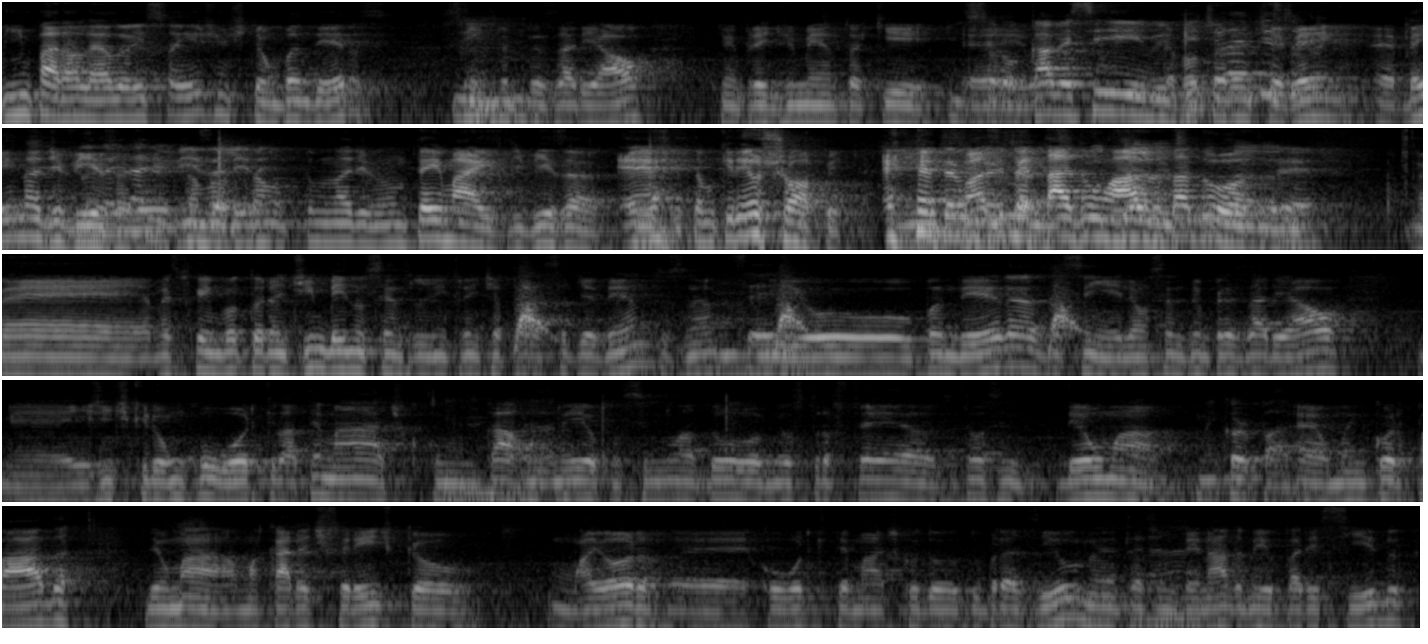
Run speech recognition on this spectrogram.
Em paralelo a isso aí, a gente tem o Bandeiras, centro empresarial, tem um empreendimento aqui. Em é, Sorocaba, esse é, vídeo é Votorantim, é visto... bem, é bem na divisa, Bem na ali. divisa Tamo- ali, né? tamo- tamo na divisa, não tem mais divisa. É. Estamos que nem o shopping. tamo Quase metade de um lado, metade do outro. disputando. É, mas fica em Votorantim, bem no centro, ali em frente à praça de eventos, né? Sei. E o Bandeiras, assim, ele é um centro empresarial, É, e a gente criou um co-work lá temático, com um carro Cara. meu, com simulador, meus troféus. Então, assim, deu uma, Uma encorpada. é, uma encorpada, deu uma, uma cara diferente, porque é o maior é, co-work temático do, do Brasil, né? Então, assim, não tem nada meio parecido.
